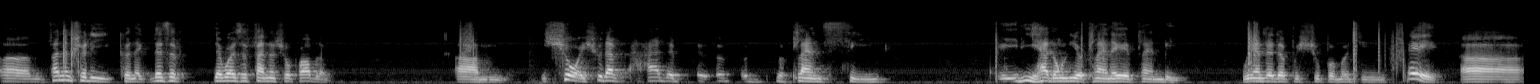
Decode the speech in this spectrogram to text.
um, financially connect. There's a there was a financial problem. Um, sure, he should have had a, a, a, plan C. He had only a plan A, a plan B. We ended up with Choupo-Moting. Hey, uh,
